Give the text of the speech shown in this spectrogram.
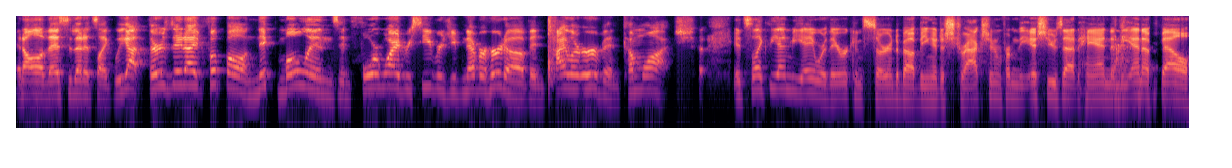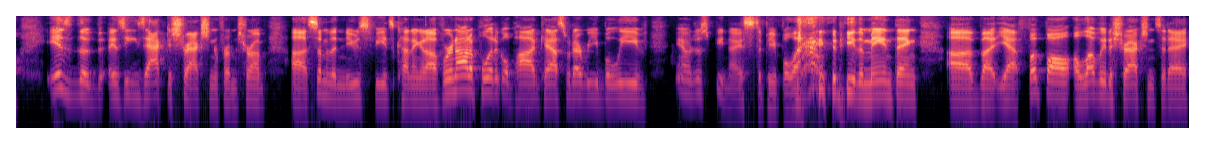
and all of this. And then it's like, we got Thursday night football, Nick Mullens and four wide receivers you've never heard of, and Tyler Irvin. Come watch. It's like the NBA where they were concerned about being a distraction from the issues at hand. And the NFL is the is the exact distraction from Trump. Uh, some of the news feeds cutting it off. We're not a political podcast, whatever you believe, you know, just be nice to people. Would be the main thing. Uh, but yeah, football, a lovely distraction today.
